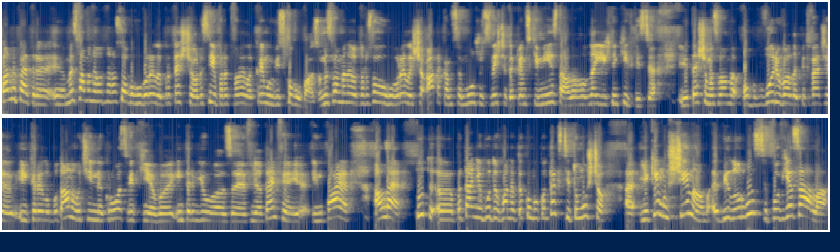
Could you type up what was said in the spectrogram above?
Пане Петре, е, ми з вами неодноразово говорили про те, що Росія перетворила Крим у військову базу. Ми з вами неодноразово говорили, що атакам це можуть знищити кримські міста, але головне їхня кількість. І те, що ми з вами обговорювали, підтверджує і Кирило Буданов, очільник розвідки в інтерв'ю з Філадельфія Інквайр. Але тут е, питання буде в мене в такому контексті, тому що е, якимось чином Білорусь пов'язала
